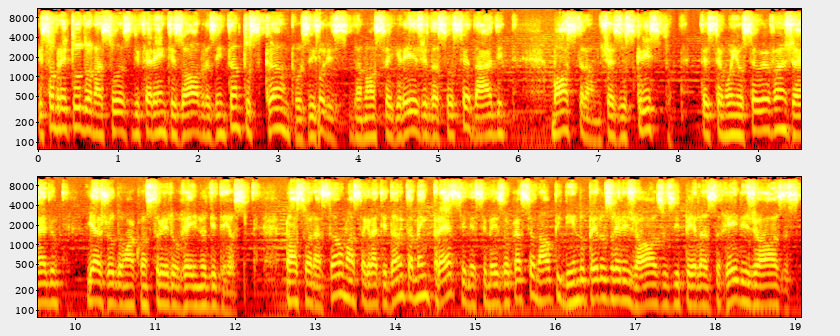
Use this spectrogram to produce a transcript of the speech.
E, sobretudo, nas suas diferentes obras, em tantos campos e da nossa igreja e da sociedade, mostram Jesus Cristo, testemunham o seu evangelho e ajudam a construir o reino de Deus. Nossa oração, nossa gratidão e também prece nesse mês ocasional pedindo pelos religiosos e pelas religiosas.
